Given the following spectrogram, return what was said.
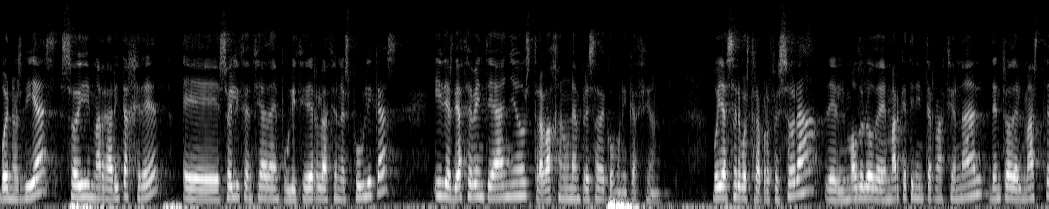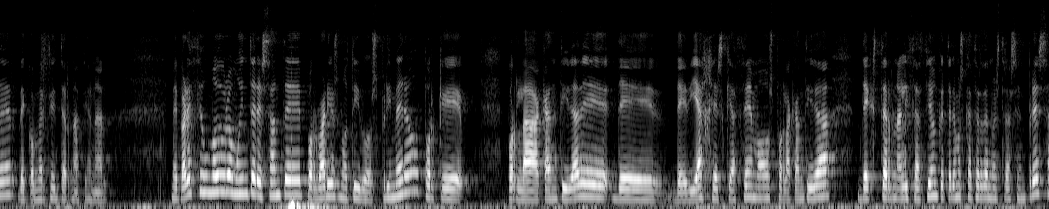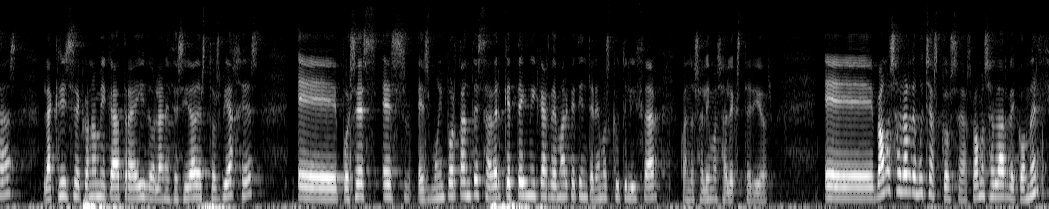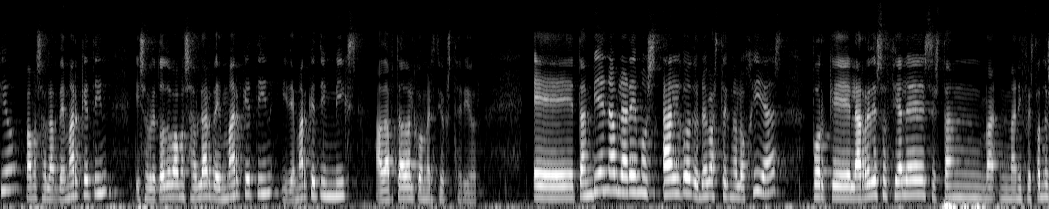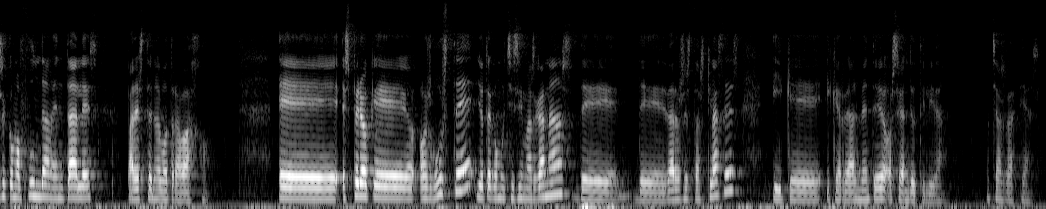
Buenos días, soy Margarita Jerez, eh, soy licenciada en Publicidad y Relaciones Públicas y desde hace 20 años trabajo en una empresa de comunicación. Voy a ser vuestra profesora del módulo de Marketing Internacional dentro del Máster de Comercio Internacional. Me parece un módulo muy interesante por varios motivos. Primero, porque por la cantidad de, viajes que hacemos, por la cantidad de externalización que tenemos que hacer de nuestras empresas, la crisis económica ha traído la necesidad de estos viajes, eh, pues es, muy importante saber qué técnicas de marketing tenemos que utilizar cuando salimos al exterior. Eh, vamos a hablar de muchas cosas, vamos a hablar de comercio, vamos a hablar de marketing y sobre todo vamos a hablar de marketing y de marketing mix adaptado al comercio exterior. Eh, también hablaremos algo de nuevas tecnologías porque las redes sociales están manifestándose como fundamentales para este nuevo trabajo. Eh, espero que os guste, yo tengo muchísimas ganas de, daros estas clases y que realmente os sean de utilidad. Muchas gracias.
